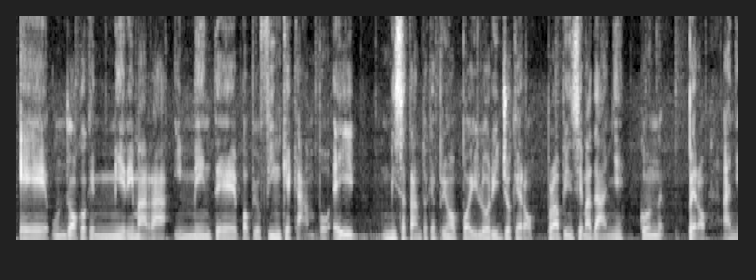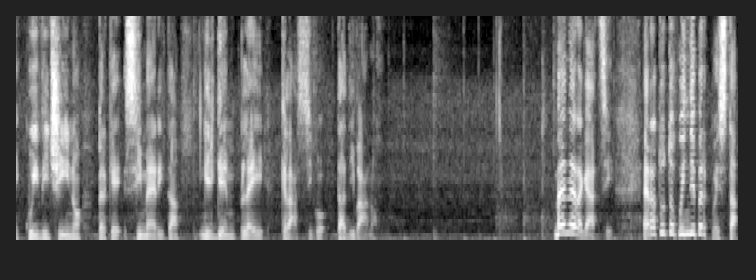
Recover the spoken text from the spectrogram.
è un gioco che mi rimarrà in mente proprio finché campo e mi sa tanto che prima o poi lo rigiocherò. Proprio insieme ad Agne con però Agne qui vicino perché si merita il gameplay classico da divano Bene ragazzi, era tutto quindi per questa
